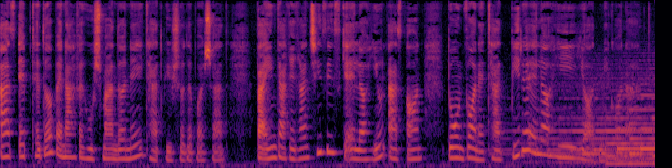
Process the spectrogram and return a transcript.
از ابتدا به نحو هوشمندانه تدبیر شده باشد و این دقیقا چیزی است که الهیون از آن به عنوان تدبیر الهی یاد می کنند.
